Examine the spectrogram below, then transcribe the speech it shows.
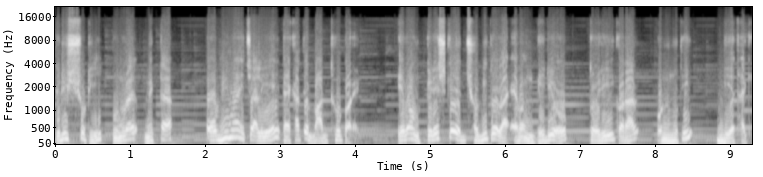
দৃশ্যটি পুনরায় অনেকটা অভিনয় চালিয়ে দেখাতে বাধ্য করে এবং প্রেসকে ছবি তোলা এবং ভিডিও তৈরি করার অনুমতি দিয়ে থাকে।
